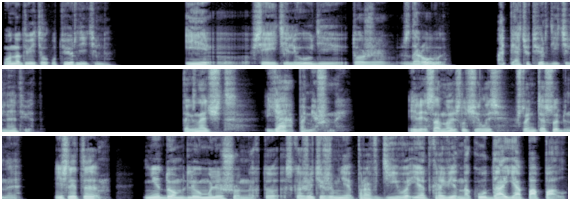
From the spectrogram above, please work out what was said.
Он ответил утвердительно. И э, все эти люди тоже здоровы? Опять утвердительный ответ. Так значит, я помешанный? Или со мной случилось что-нибудь особенное? Если это не дом для умалишенных, то скажите же мне правдиво и откровенно, куда я попал?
